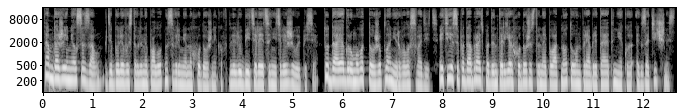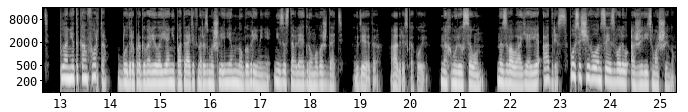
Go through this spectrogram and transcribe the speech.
Там даже имелся зал, где были выставлены полотна современных художников для любителей и ценителей живописи. Туда я Громова тоже планировала сводить. Ведь если подобрать под интерьер художественное полотно, то он приобретает некую экзотичность. «Планета комфорта», — бодро проговорила я, не потратив на размышления много времени, не заставляя Громова ждать. «Где это? Адрес какой?» — нахмурился он. Назвала я ей адрес, после чего он соизволил оживить машину.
